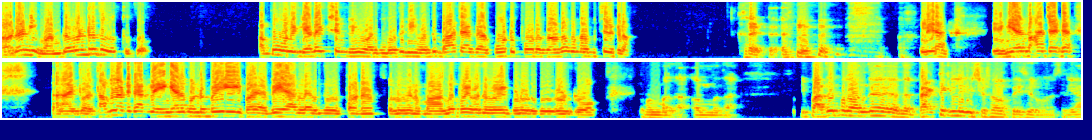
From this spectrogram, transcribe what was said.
ஆனா நீ வந்தவன்றதை ஒத்துக்கோ. அப்போ உனக்கு எலெக்ஷன்லயும் வரும்போது நீ வந்து பாஜக ஓட்டு போடுறதுனால தான் உன்னை correct. இல்லையா? எங்கேயாவது பாஜக இப்ப தமிழ்நாட்டுக்காரனை எங்கேயாவது கொண்டு போய் பீகார்ல இருந்து வைப்பானா சொல்லுங்க நம்ம அங்க போய் வந்து விழிப்புணர்வு கொண்டுருவோம் உண்மைதான் உண்மைதான். இப்ப அதே போல வந்து இந்த பிராக்டிக்கல் இஷ்யூஸ் நம்ம பேசிடுவோம் சரியா?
